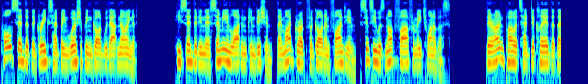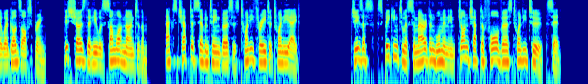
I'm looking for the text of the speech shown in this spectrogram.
Paul said that the Greeks had been worshipping God without knowing it. He said that in their semi-enlightened condition, they might grope for God and find him, since he was not far from each one of us. Their own poets had declared that they were God's offspring. This shows that he was somewhat known to them. Acts chapter 17 verses 23 to 28. Jesus, speaking to a Samaritan woman in John chapter 4 verse 22, said,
